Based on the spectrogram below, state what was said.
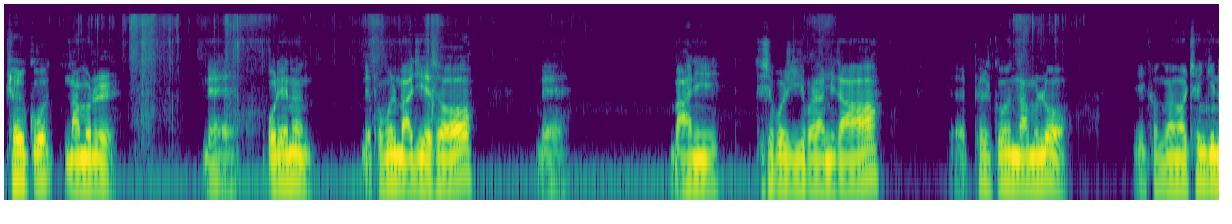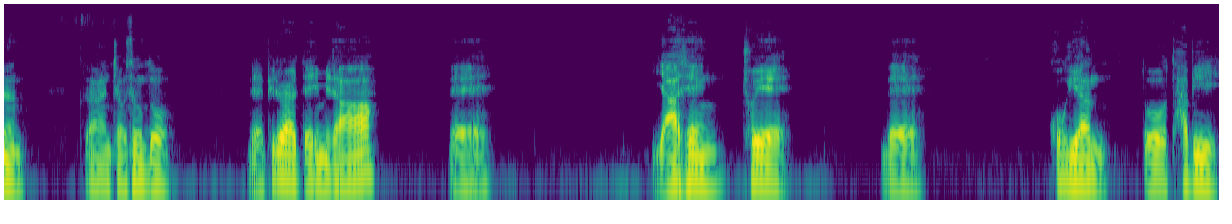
별꽃 나무를 네 올해는 네, 봄을 맞이해서 네 많이 드셔보시기 바랍니다. 네, 별꽃 나물로 이 건강을 챙기는 그러한 정성도 네, 필요할 때입니다. 네, 야생 초에 네, 고귀한 또 답이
